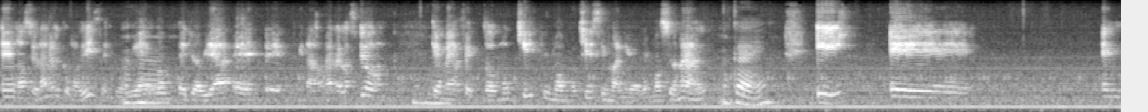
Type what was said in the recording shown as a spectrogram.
emocional, como dices. Yo había, yo había este, terminado una relación que me afectó muchísimo, muchísimo a nivel emocional Ok. y eh, en-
